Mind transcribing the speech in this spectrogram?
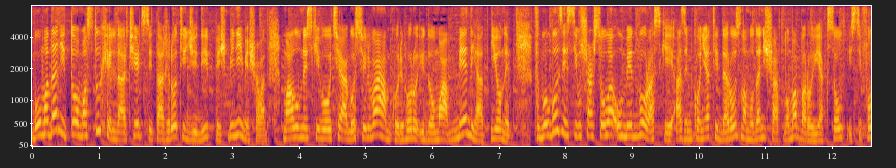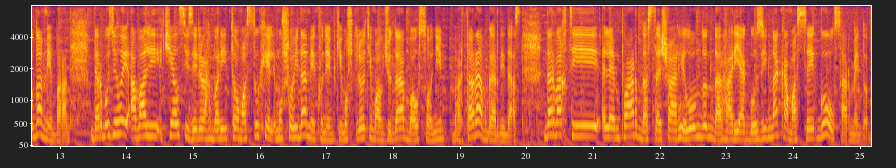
Бо омадани томас тухел дар челси тағйироти ҷиддӣ пешбинӣ мешавад. Маълум нест ки бо тиаго силва ҳамкориҳоро идома медиҳад ё не. Футболбози 36 сола умедвор аст ки аз имконияти дароз намудани шартнома барои як сол истифода мебарад. Дар бозиҳои аввали челси зери раҳбарии томас тухел мушоҳида мекунем ки мушкилоти мавҷуда ба осонӣ бартараф гардидааст. Дар вақти лемпард дастаи шаҳри лондон дар ҳар як бозӣ на кам аз се гол сар медод.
